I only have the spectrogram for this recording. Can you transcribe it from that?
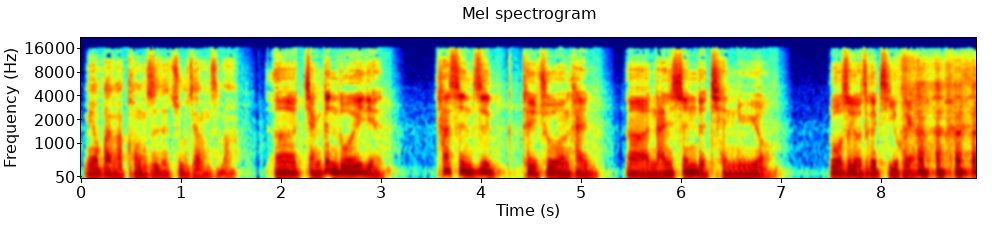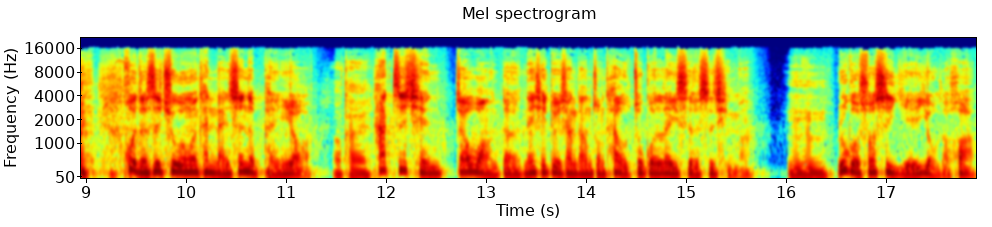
没有办法控制得住这样子吗？呃，讲更多一点，他甚至可以去问问看，呃，男生的前女友，如果说有这个机会了，或者是去问问看男生的朋友，OK，他之前交往的那些对象当中，他有做过类似的事情吗？嗯如果说是也有的话，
